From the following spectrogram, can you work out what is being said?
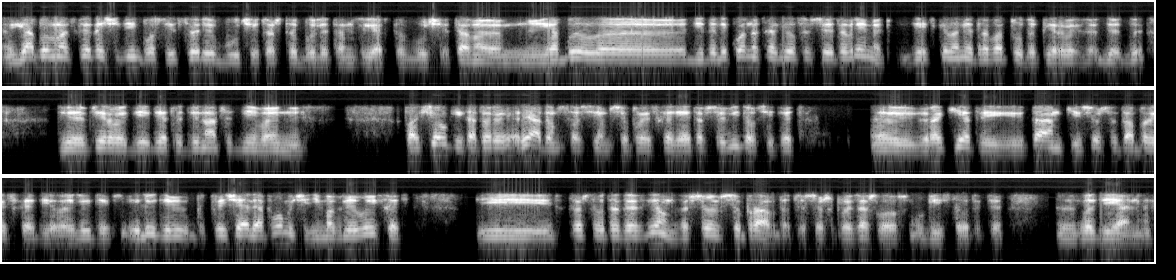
я был на следующий день после истории Бучи, то, что были там зверства в Бучи. Там э, я был э, недалеко находился все это время, 10 километров оттуда, первые, первые где-то 12 дней войны поселке, который рядом совсем все происходило. Я это все видел, все ракеты, и танки, и все, что там происходило. И люди, и люди кричали о помощи, не могли выехать. И то, что вот это сделано, это все, все правда. То есть все, что произошло, убийство, вот эти злодеяния.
